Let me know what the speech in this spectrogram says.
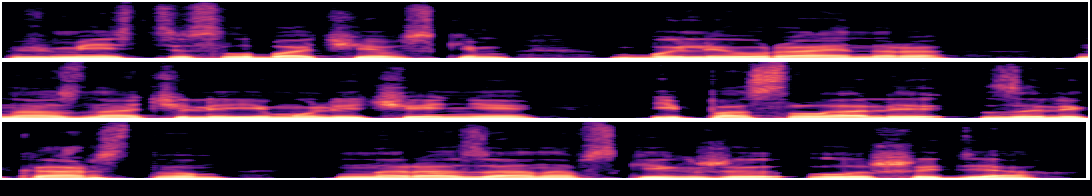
вместе с Лобачевским были у Райнера, назначили ему лечение и послали за лекарством на розановских же лошадях.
